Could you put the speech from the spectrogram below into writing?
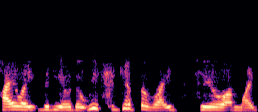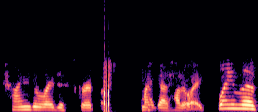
highlight video that we could get the rights to. I'm like trying to write a script. Oh my God, how do I explain this?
